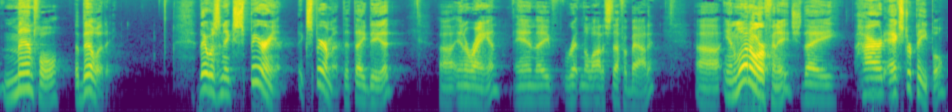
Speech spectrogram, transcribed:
mental ability. There was an experiment, experiment that they did uh, in Iran, and they've written a lot of stuff about it. Uh, in one orphanage, they hired extra people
